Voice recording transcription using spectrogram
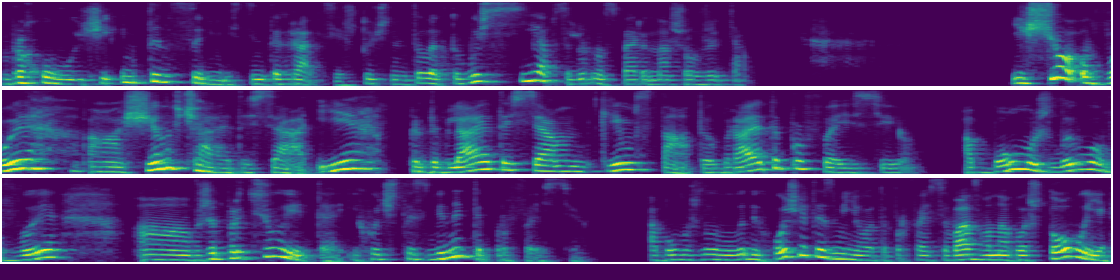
враховуючи інтенсивність інтеграції штучного інтелекту в усі абсолютно сфери нашого життя? Якщо ви ще навчаєтеся і придивляєтеся, ким стати, обираєте професію, або, можливо, ви вже працюєте і хочете змінити професію. Або, можливо, ви не хочете змінювати професію, вас вона влаштовує,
